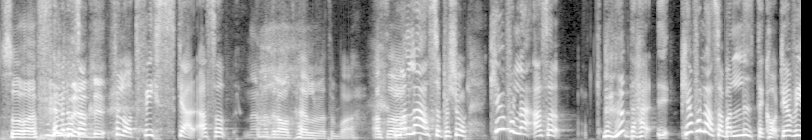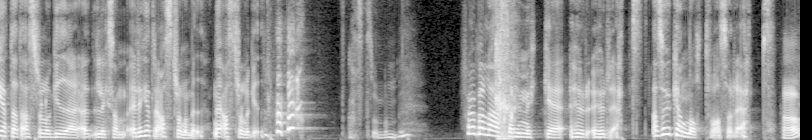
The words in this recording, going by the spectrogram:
Så Nej, fyller men alltså, du... förlåt, fiskar. Alltså, Nej men dra åt helvete bara. Alltså, Man läser person... Kan jag få läsa... Alltså, det här, kan jag få läsa bara lite kort? Jag vet att astrologi är, liksom, eller heter det astronomi? Nej, astrologi. astronomi. Får jag bara läsa hur mycket, hur, hur rätt? Alltså hur kan något vara så rätt? Ja.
